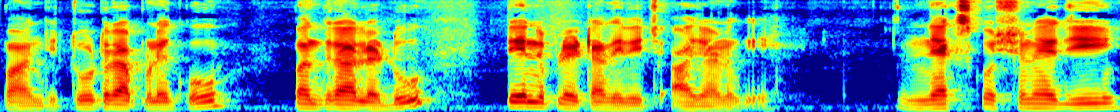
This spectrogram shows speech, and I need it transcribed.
5 ਟੋਟਲ ਆਪਣੇ ਕੋ 15 ਲੱਡੂ ਤਿੰਨ ਪਲੇਟਾਂ ਦੇ ਵਿੱਚ ਆ ਜਾਣਗੇ। ਨੈਕਸਟ ਕੁਐਸਚਨ ਹੈ ਜੀ।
